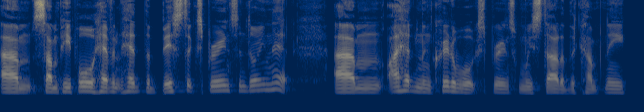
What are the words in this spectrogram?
um, some people haven't had the best experience in doing that. Um, I had an incredible experience when we started the company.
